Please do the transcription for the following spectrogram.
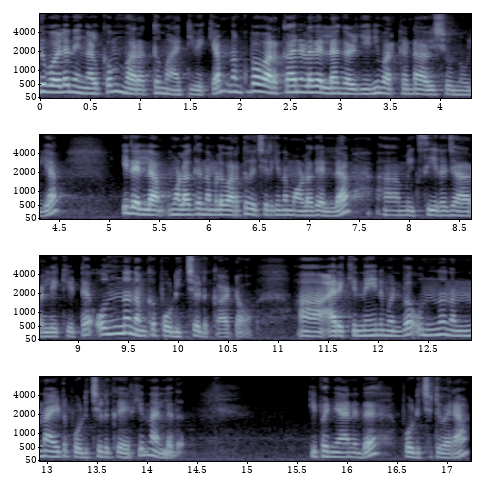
ഇതുപോലെ നിങ്ങൾക്കും വറുത്ത് മാറ്റി വെക്കാം. നമുക്കിപ്പോൾ വറുക്കാനുള്ളതെല്ലാം കഴിഞ്ഞ് ഇനി വറുക്കേണ്ട ആവശ്യമൊന്നുമില്ല. ഇതെല്ലാം മുളക് നമ്മൾ വറുത്ത് വെച്ചിരിക്കുന്ന മുളകെല്ലാം മിക്സിയുടെ ജാറിലേക്ക് ഇട്ട് ഒന്ന് നമുക്ക് പൊടിച്ചെടുക്കാം കേട്ടോ. അരയ്ക്കുന്നതിന് മുൻപ് ഒന്ന് നന്നായിട്ട് പൊടിച്ചെടുക്കുകയായിരിക്കും നല്ലത്. ഇപ്പം ഞാനിത് പൊടിച്ചിട്ട് വരാം.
